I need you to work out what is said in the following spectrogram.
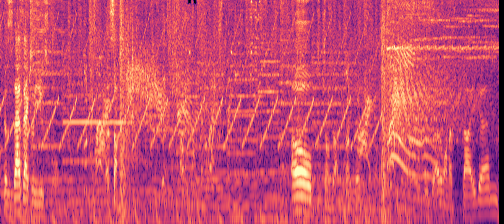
because that's actually useful. That's something. Oh, don't me. I don't want to die again.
